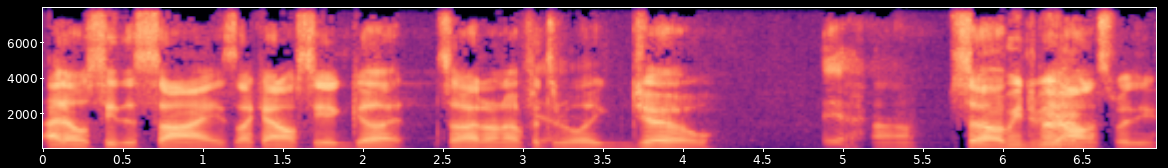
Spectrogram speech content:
I don't see the size. Like, I don't see a gut, so I don't know if it's really Joe. Yeah. Uh, so, I mean, to be Uh, honest with you,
